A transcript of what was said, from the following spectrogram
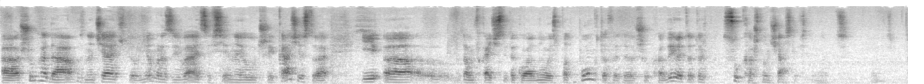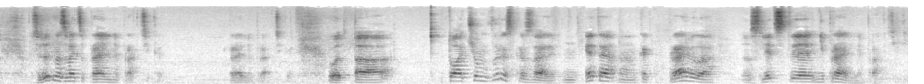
а шубхада обозначает, что в нем развиваются все наилучшие качества, и э, там в качестве такого одного из подпунктов этого шубхады, это то, сукха, что он счастлив становится. То есть это называется правильная практика. Правильная практика. Вот, а, то, о чем вы рассказали, это, э, как правило, следствие неправильной практики.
